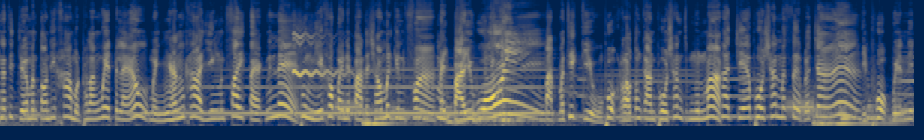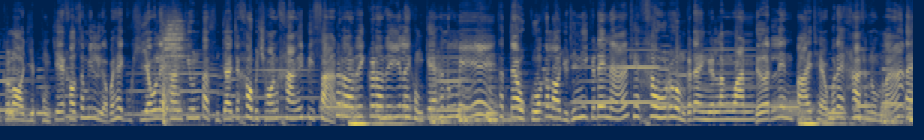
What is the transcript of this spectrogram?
นะที่เจอมันตอนที่ข้าหมดพลังเวทไปแล้ว ไม่งั้นข้ายิงมันไส้แตกแน่ๆพรุ่งนี้เข้าไปในป่าแต่เช้ามืดกันดีฟ้า ไม่ไปโว้ยตัดมาที่กิว พวกเราต้องการโพชั่นจำนวนมาก ถ้าเจเอาโพชั่นมาเสิร์ฟแล้วจ้าไอพวกเวนนี่ก็รอหยิบของเจเขาซะไม่เหลือไว้ให้กูเคี้ยวเลยทางกิวนั้นตัดสินใจจะเข้าไปช้อนคางไอปีศาจกระริกกระรีอะไรของแกฮะน้องเมย์ถ้าเจ้ากลัวก็รออยู่ที่นี่ก็ได้นะ แค่เข้าร่วมก็ได้เงินรางวัล เดินเล่นปลายแถวก็ได้ค่าขนมละแต่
